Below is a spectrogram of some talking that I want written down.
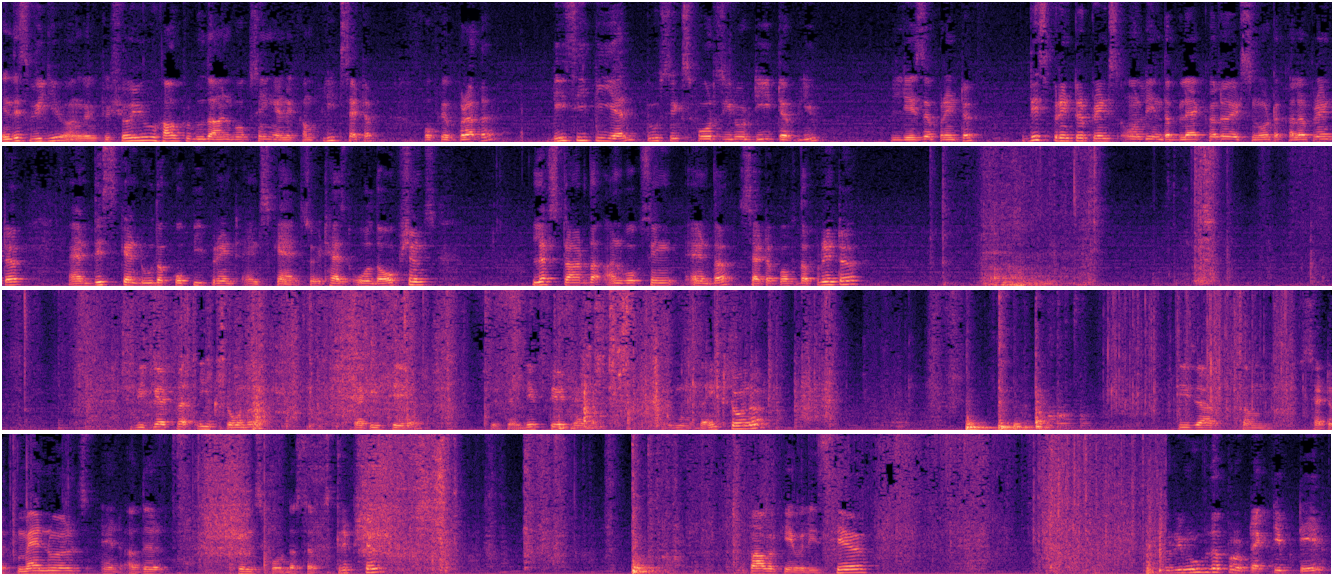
In this video I'm going to show you how to do the unboxing and a complete setup of your brother DCPL 2640DW laser printer. This printer prints only in the black color, it's not a color printer and this can do the copy print and scan so it has all the options. Let's start the unboxing and the setup of the printer. We get the ink toner that is here. So you can lift it and remove the ink toner. These are some setup manuals and other things for the subscription. Power cable is here. To remove the protective tape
